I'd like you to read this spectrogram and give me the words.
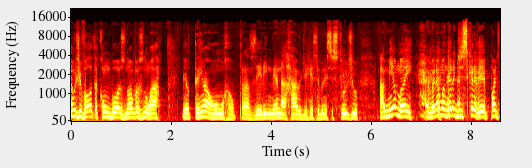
Estamos de volta com Boas Novas no Ar. Eu tenho a honra, o prazer inenarrável de receber nesse estúdio a minha mãe. É a melhor maneira de descrever. Pode,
